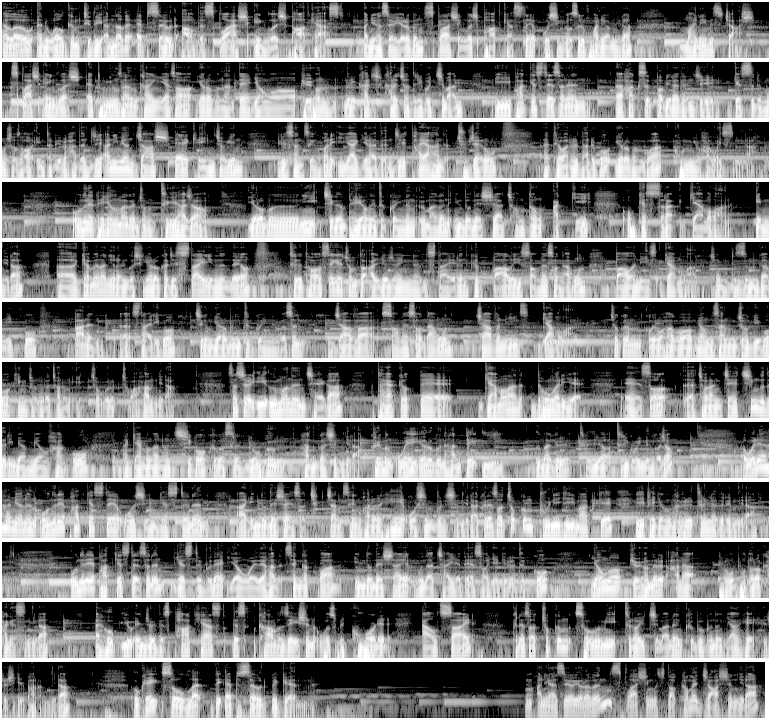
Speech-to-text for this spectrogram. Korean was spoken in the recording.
Hello and welcome to the another episode of the Splash English podcast. 안녕하세요 여러분. Splash English podcast에 오신 것을 환영합니다. My name is Josh. Splash English의 동영상 강의에서 여러분한테 영어 표현을 가르쳐 드리고 있지만 이 팟캐스트에서는 학습법이라든지 게스트를 모셔서 인터뷰를 하든지 아니면 조시의 개인적인 일상생활의 이야기라든지 다양한 주제로 대화를 나누고 여러분과 공유하고 있습니다. 오늘의 배경음악은 좀 특이하죠? 여러분이 지금 배경에 듣고 있는 음악은 인도네시아 전통 악기 오케스트라 가멜란입니다. 어, 가멜란이라는 것이 여러 가지 스타일이 있는데요. 그 더 세게 좀 더 알려져 있는 스타일은 그 발리 섬에서 나온 발리니즈 가멜란. 좀 리듬감 있고 빠른 어, 스타일이고 지금 여러분이 듣고 있는 것은 자바 섬에서 나온 자바니즈 가멜란. 조금 고요하고 명상적이고 개인적으로 저는 이쪽을 좋아합니다. 사실 이 음원은 제가 대학교 때 가멜란 동아리에서 저랑 제 친구들이 몇 명하고 가멜란을 치고 그것을 녹음한 것입니다. 그러면 왜 여러분한테 이 음악을 들려드리고 있는 거죠? 왜냐하면은 오늘의 팟캐스트에 오신 게스트는 아, 인도네시아에서 직장 생활을 해 오신 분이십니다. 그래서 조금 분위기 맞게 이 배경음악을 들려드립니다. 오늘의 팟캐스트에서는 게스트분의 영어에 대한 생각과 인도네시아의 문화 차이에 대해서 얘기를 듣고 영어 표현을 하나 배워보도록 하겠습니다. I hope you enjoy this podcast. This conversation was recorded outside. 그래서 조금 소음이 들어있지만은 그 부분은 양해해 주시기 바랍니다. Okay, so let the episode begin. 음, 안녕하세요 여러분, splashenglish.com의 조시입니다.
